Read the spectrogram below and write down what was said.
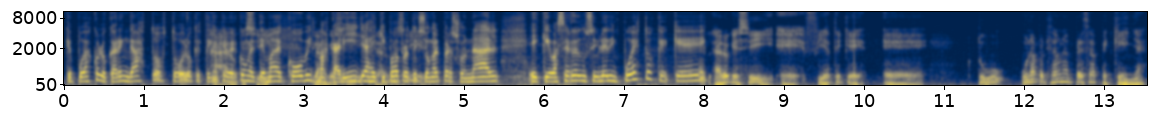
que puedas colocar en gastos todo lo que tenga que ver con el tema de COVID, mascarillas, equipos de protección al personal, que va a ser deducible de impuestos? Que, Claro que sí. fíjate que tú, una, una empresa pequeña,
